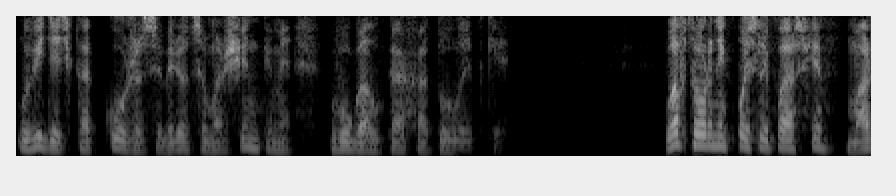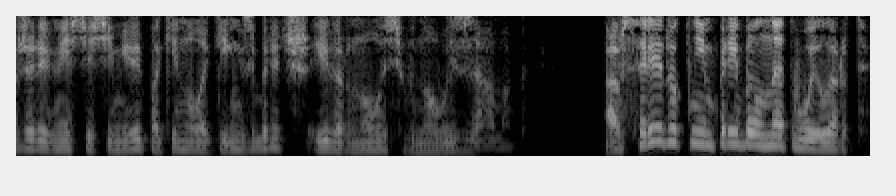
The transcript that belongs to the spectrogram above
увидеть, как кожа соберется морщинками в уголках от улыбки. Во вторник после Пасхи Марджери вместе с семьей покинула Кингсбридж и вернулась в новый замок. А в среду к ним прибыл Нед Уиллард.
